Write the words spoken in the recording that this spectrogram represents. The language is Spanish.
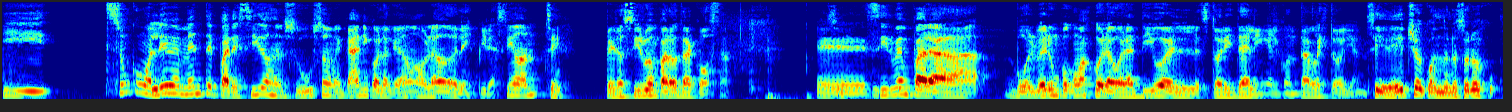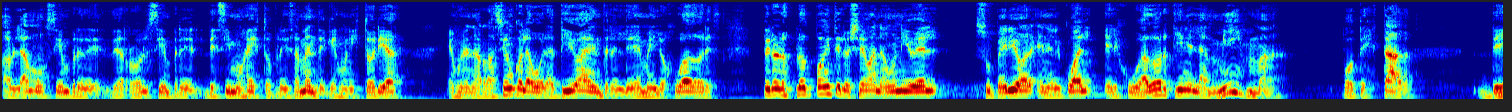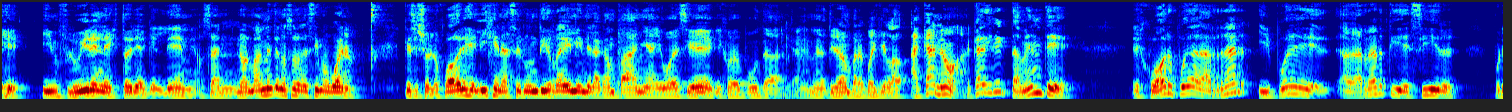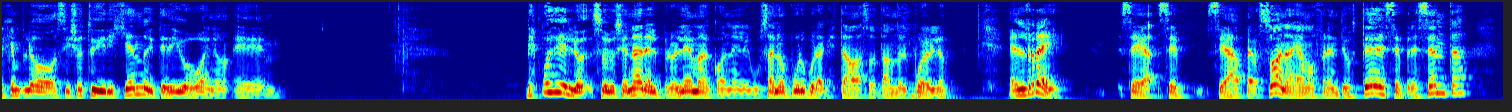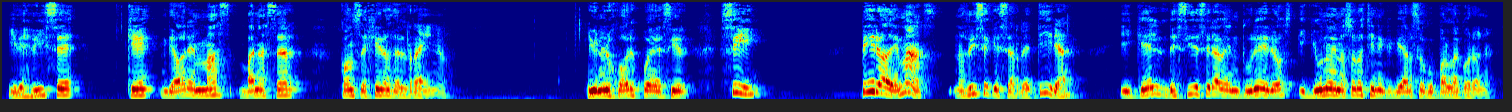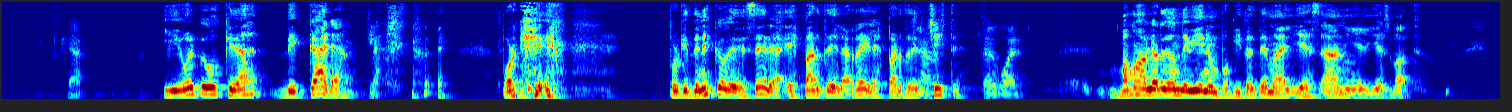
y son como levemente parecidos en su uso mecánico a lo que habíamos hablado de la inspiración, Sí. pero sirven para otra cosa. Sirven para volver un poco más colaborativo el storytelling, el contar la historia. Sí, de hecho, cuando nosotros hablamos siempre de, de rol, siempre decimos esto, precisamente, que es una historia, es una narración colaborativa entre el DM y los jugadores, pero los plot points lo llevan a un nivel superior en el cual el jugador tiene la misma potestad de influir en la historia que el DM. O sea, normalmente nosotros decimos, bueno, qué sé yo, los jugadores eligen hacer un derailing de la campaña y vos decís, eh, qué hijo de puta, Claro. me lo tiraron para cualquier lado. Acá no, acá directamente el jugador puede agarrar y puede agarrarte y decir, por ejemplo, si yo estoy dirigiendo y te digo, bueno, eh, después de lo- solucionar el problema con el gusano púrpura que estaba azotando el pueblo, el rey se, se, se apersona, digamos, frente a ustedes, se presenta y les dice que de ahora en más van a ser consejeros del reino. Y uno de los jugadores puede decir, sí, pero además nos dice que se retira y que él decide ser aventureros y que uno de nosotros tiene que quedarse a ocupar la corona. Claro. Y de golpe vos quedás de cara Claro. porque, porque tenés que obedecer, es parte de la regla, es parte del Claro. chiste. Tal cual. Vamos a hablar de dónde viene un poquito el tema del yes and y el yes but.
